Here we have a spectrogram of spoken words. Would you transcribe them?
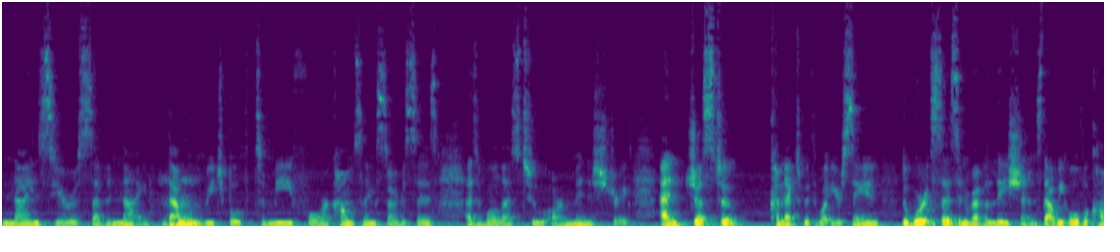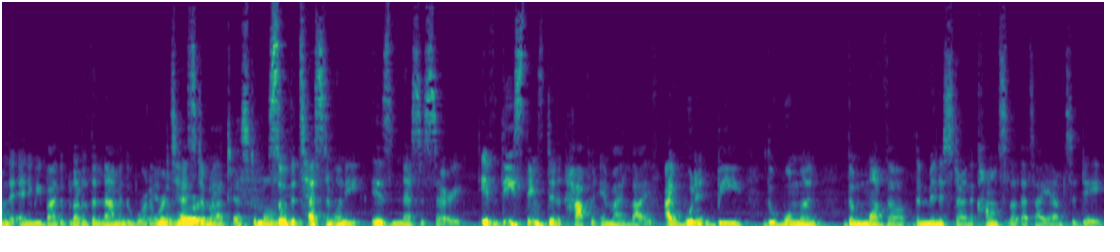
9079. That Mhm. will reach both to me for counseling services as well as to our ministry. And just to connect with what you're saying, the word says in Revelations that we overcome the enemy by the blood of the Lamb and the word of our the word of testimony. our testimony. So the testimony is necessary. If these things didn't happen in my life, I wouldn't be the woman, the mother, the minister, and the counselor that I am today.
